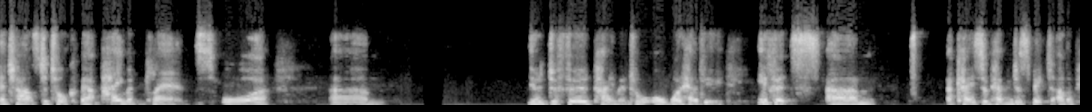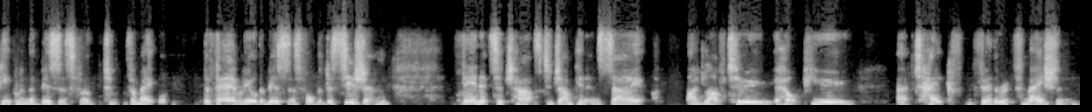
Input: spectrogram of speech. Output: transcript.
a, chance to talk about payment plans or um, you know, deferred payment or, or, what have you. If it's um, a case of having to speak to other people in the business for, to, for make the family or the business for the decision, then it's a chance to jump in and say, I'd love to help you uh, take further information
